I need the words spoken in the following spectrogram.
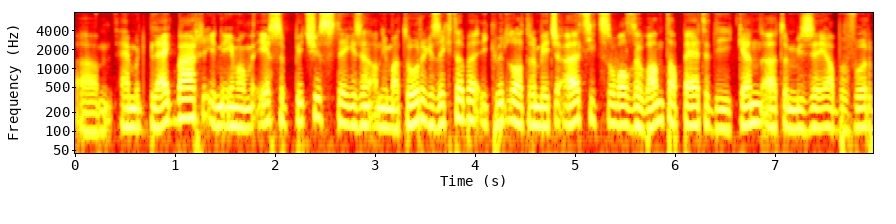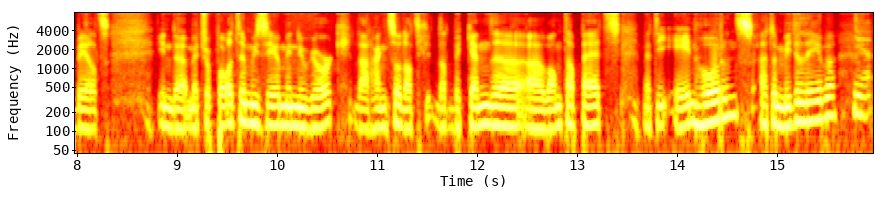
Ehm, hij moet blijkbaar in een van de eerste pitches tegen zijn animatoren gezegd hebben: Ik wil dat het er een beetje uitziet zoals de wandtapijten die ik ken uit de musea, bijvoorbeeld in de Metropolitan Museum in New York. Daar hangt zo dat, dat bekende eh, wandtapijt met die eenhoorns uit de middeleeuwen. Ja.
